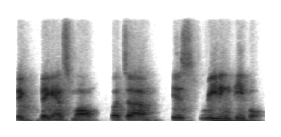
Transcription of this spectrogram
big, big and small, but um, is reading people.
